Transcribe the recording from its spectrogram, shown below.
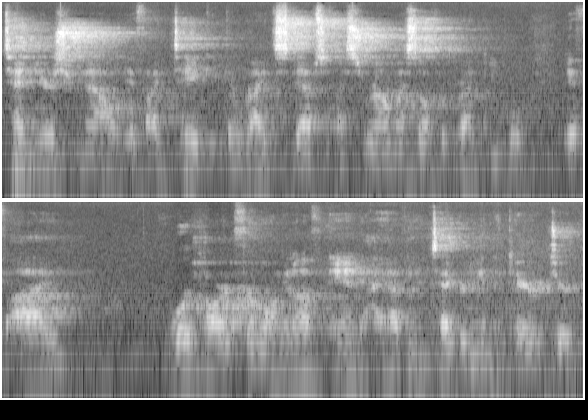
10 years from now if I take the right steps, if I surround myself with the right people, if I work hard for long enough and I have the integrity and the character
